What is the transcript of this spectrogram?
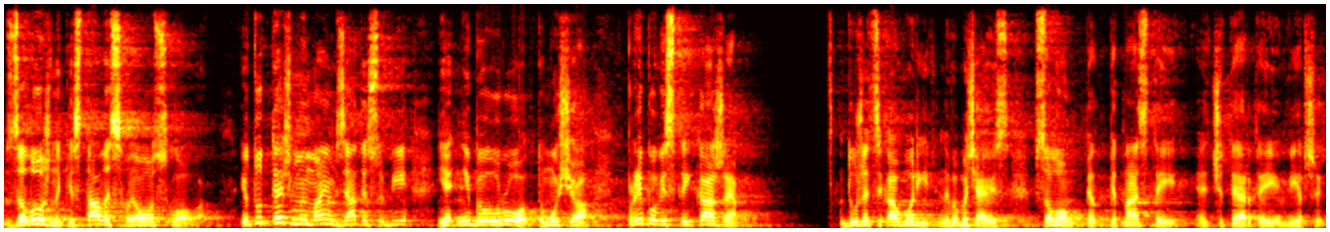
Заложники стали свого слова. І тут теж ми маємо взяти собі ніби урок, тому що приповістей каже дуже цікаву річ, не вибачаюсь, Псалом, 15, 4 віршик.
